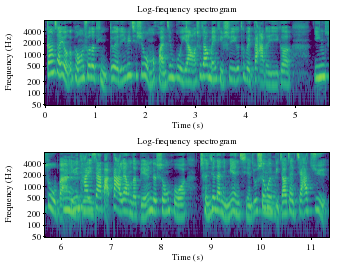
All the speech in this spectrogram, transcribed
刚才有个朋友说的挺对的，因为其实我们环境不一样了，社交媒体是一个特别大的一个因素吧，因为他一下把大量的别人的生活呈现在你面前，就社会比较在加剧，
